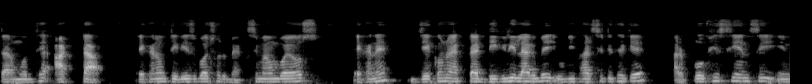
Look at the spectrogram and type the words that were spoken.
তার মধ্যে আটটা, এখানেও তিরিশ বছর ম্যাক্সিমাম বয়স, এখানে যে কোনো একটা ডিগ্রি লাগবে ইউনিভার্সিটি থেকে আর প্রফিসিয়েন্সি ইন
